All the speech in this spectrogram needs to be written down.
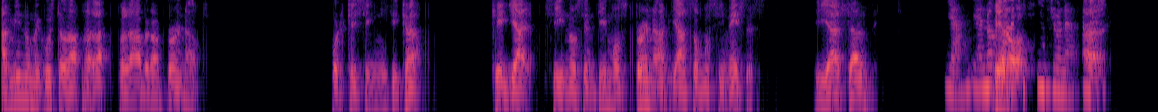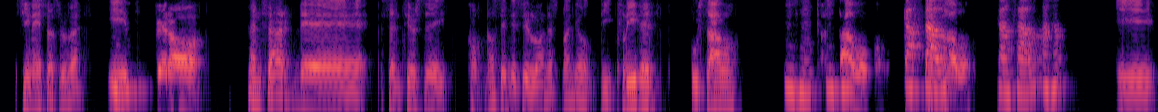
a mí no me gusta la, palabra burnout, porque significa que ya si nos sentimos burnout, ya somos cineses y ya es tarde. Ya, ya no podemos funcionar. Uh, cinesas, ¿verdad? Y, Pero pensar de sentirse, no sé decirlo en español, depleted, usado, gastado, cansado, cansado, ajá. Y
